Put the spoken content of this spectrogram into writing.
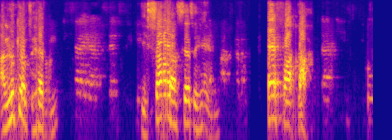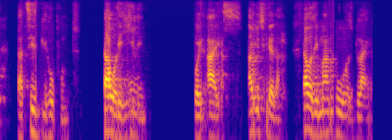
And looking up to heaven, he sighed and said to him, Ephphatha, that is be opened. That was a healing his eyes. Are we together? That was a man who was blind. It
